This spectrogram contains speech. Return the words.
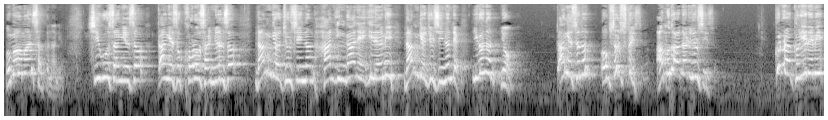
어마어마한 사건 아니에요. 지구상에서 땅에서 코로 살면서 남겨줄 수 있는 한 인간의 이름이 남겨줄 수 있는데 이거는요 땅에서는 없을 수도 있어요. 아무도 안 알려줄 수 있어요. 그러나 그 이름이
